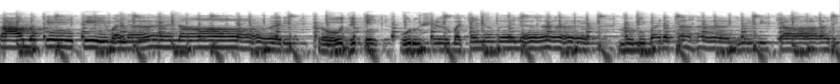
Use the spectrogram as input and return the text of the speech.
काम के केवल नारी, क्रोध के पुरुष वचन बल। मुनि बर विचारी।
